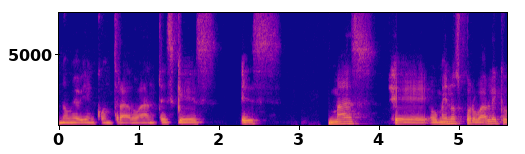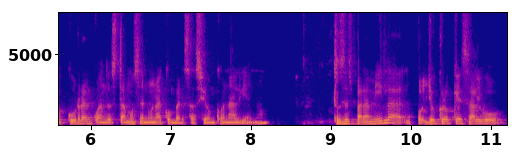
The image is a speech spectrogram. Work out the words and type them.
no me había encontrado antes, que es, es más eh, o menos probable que ocurran cuando estamos en una conversación con alguien, ¿no? Entonces, para mí, la, yo creo que es algo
